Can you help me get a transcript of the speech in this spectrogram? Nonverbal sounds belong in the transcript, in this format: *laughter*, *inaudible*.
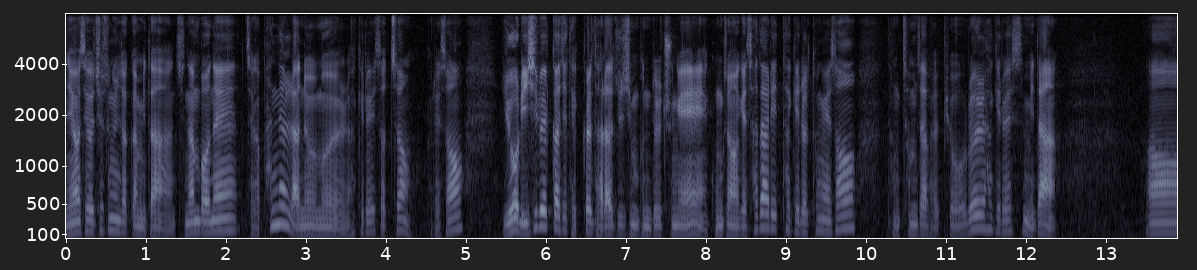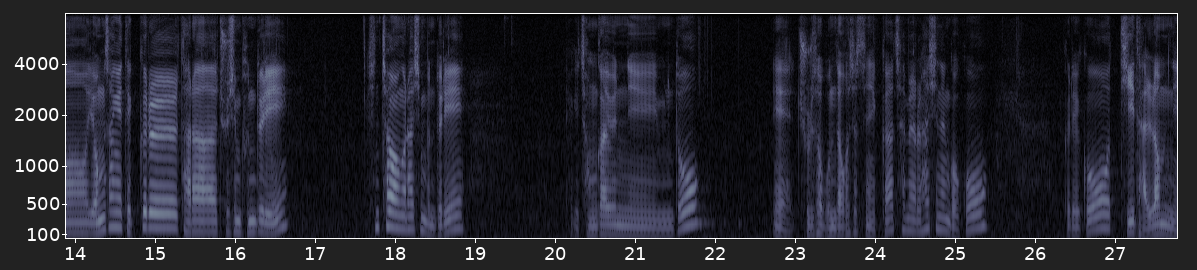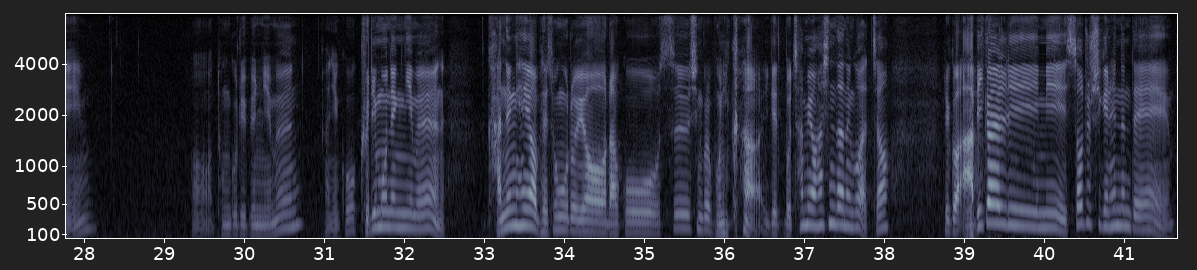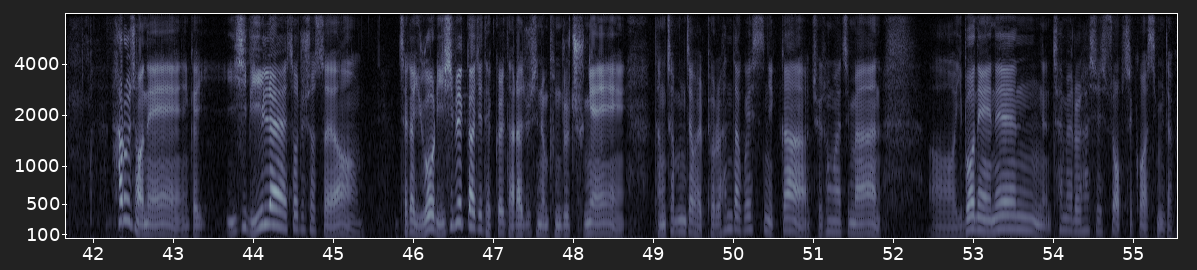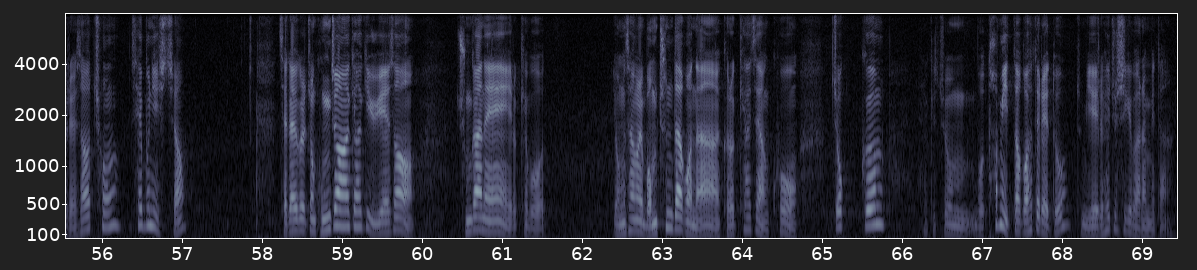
안녕하세요. 최승윤 작가입니다. 지난번에 제가 판넬 나눔을 하기로 했었죠. 그래서 6월 20일까지 댓글 달아주신 분들 중에 공정하게 사다리 타기를 통해서 당첨자 발표를 하기로 했습니다. 어, 영상에 댓글을 달아주신 분들이 신청을 하신 분들이 여기 정가윤 님도 예, 줄서 본다고 하셨으니까 참여를 하시는 거고 그리고 디달럼님 어, 동구리뷰님은 아니고 그리모넥님은 가능해요 배송으로요라고 쓰신 걸 보니까 *laughs* 이게 뭐 참여하신다는 것 같죠? 그리고 아비가일님이 써주시긴 했는데 하루 전에 그러니까 22일 날 써주셨어요. 제가 6월 20일까지 댓글 달아주시는 분들 중에 당첨자 발표를 한다고 했으니까 죄송하지만 어, 이번에는 참여를 하실 수 없을 것 같습니다. 그래서 총 세 분이시죠. 제가 이걸 좀 공정하게 하기 위해서 중간에 이렇게 뭐 영상을 멈춘다거나 그렇게 하지 않고 조금 이렇게 좀 뭐 텀이 있다고 하더라도 좀 이해를 해주시기 바랍니다.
